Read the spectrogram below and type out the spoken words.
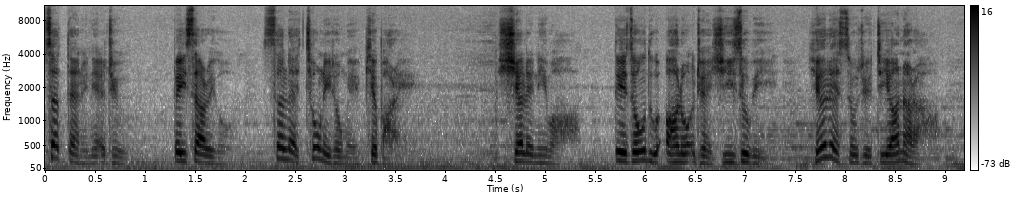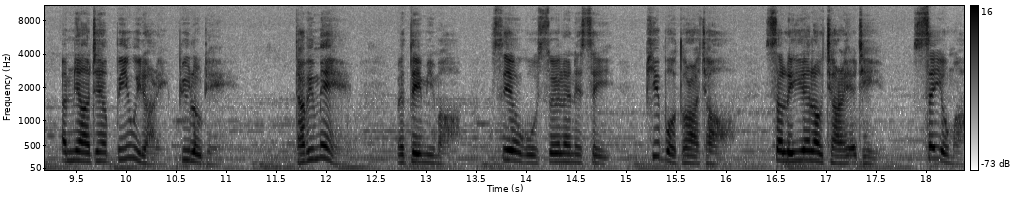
စက်တန်တွေနဲ့အတူပိတ်စာတွေကိုဆက်လက်ချုပ်နေတော့မယ်ဖြစ်ပါတယ်ရှက်လက်နေမှာတေဆုံးသူအားလုံးအထက်ရည်စုပြီးရဲလက်ဆိုချေတရားနာတာအမြတမ်းပေးဝေတာတွေပြုလုပ်တယ်ဒါပေမဲ့ မသိမီမှာစေယုံကိုဆွဲလန်းတဲ့စိတ်ဖြစ်ပေါ်သွားတာကြောင့်14ရက်လောက်ကြာတဲ့အထိစိတ်ယုံမှာ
